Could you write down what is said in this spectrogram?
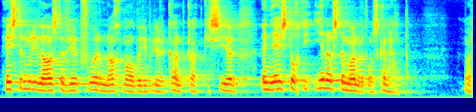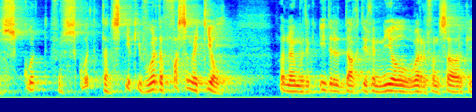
Hester moet die laaste week voor nagmaal by die predikant katkiseer en jy's tog die enigste man wat ons kan help. Maar skoot vir skoot dan steek jy woorde vas in my keel. Maar nou moet ek iedere dag die geneel hoor van Saartjie.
